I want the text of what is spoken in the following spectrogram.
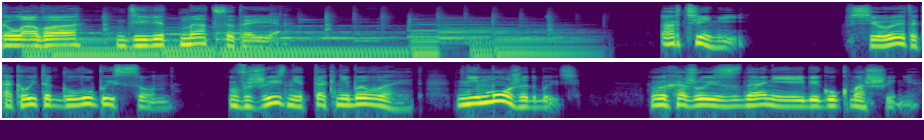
Глава девятнадцатая Артемий. Все это какой-то глупый сон. В жизни так не бывает. Не может быть. Выхожу из здания и бегу к машине.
